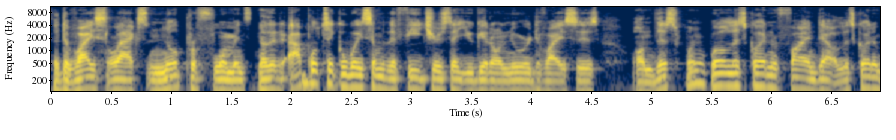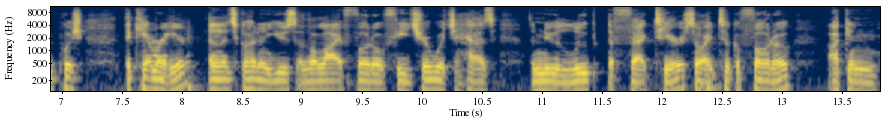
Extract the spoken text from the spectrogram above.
The device lacks no performance. Now, did Apple take away some of the features that you get on newer devices on this one? Well, let's go ahead and find out. Let's go ahead and push the camera here and let's go ahead and use the live photo feature, which has the new loop effect here. So I took a photo. I can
